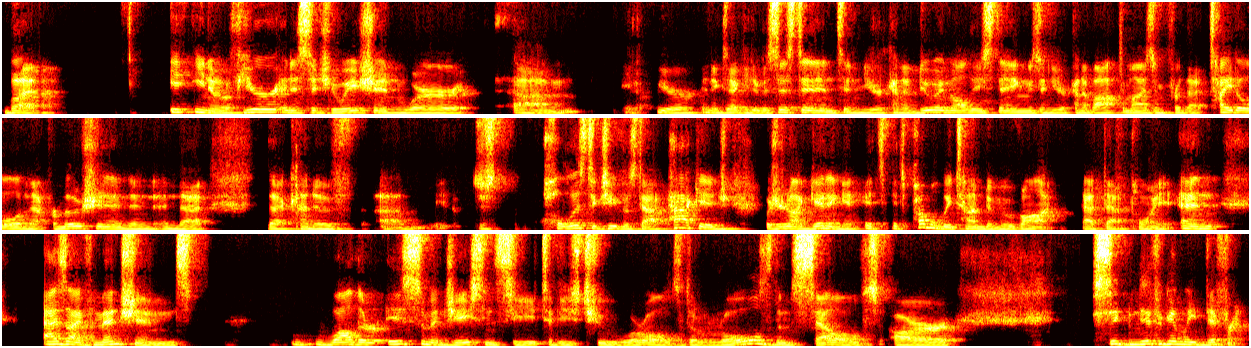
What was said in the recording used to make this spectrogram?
but it, you know, if you're in a situation where um, you know you're an executive assistant and you're kind of doing all these things and you're kind of optimizing for that title and that promotion and, and that that kind of um, you know, just holistic chief of staff package but you're not getting it. It's, it's probably time to move on at that point. And as i've mentioned while there is some adjacency to these two worlds the roles themselves are significantly different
